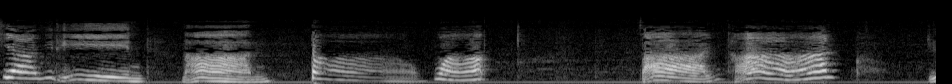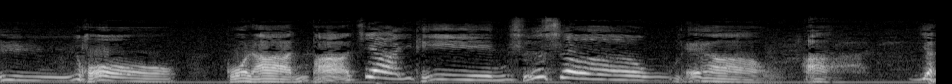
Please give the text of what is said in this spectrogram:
家一听难保啊！再谈如何？果然把贾一亭失手了。哎呀，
